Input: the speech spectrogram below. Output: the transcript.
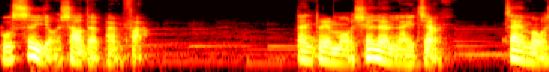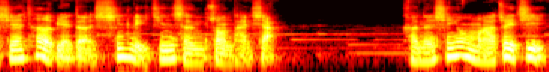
不是有效的办法，但对某些人来讲，在某些特别的心理精神状态下，可能先用麻醉剂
